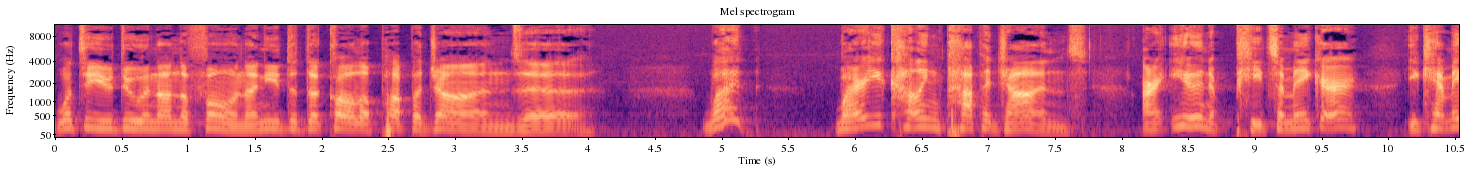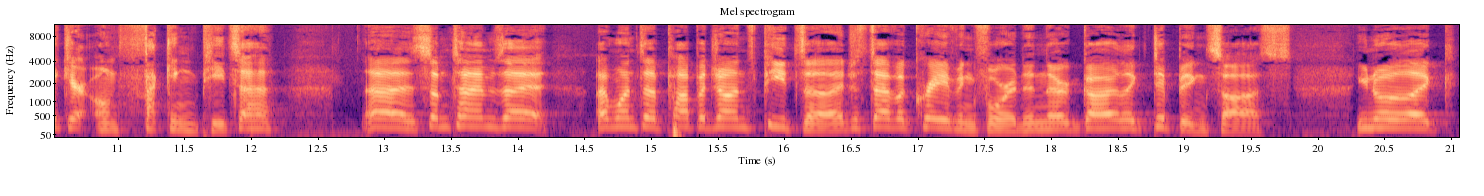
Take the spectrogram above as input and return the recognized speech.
what are you doing on the phone? I needed to call a Papa John's. Uh... What? Why are you calling Papa John's? Aren't you in a pizza maker? You can't make your own fucking pizza? Uh, sometimes I I want a Papa John's pizza. I just have a craving for it in their garlic dipping sauce. You know, like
